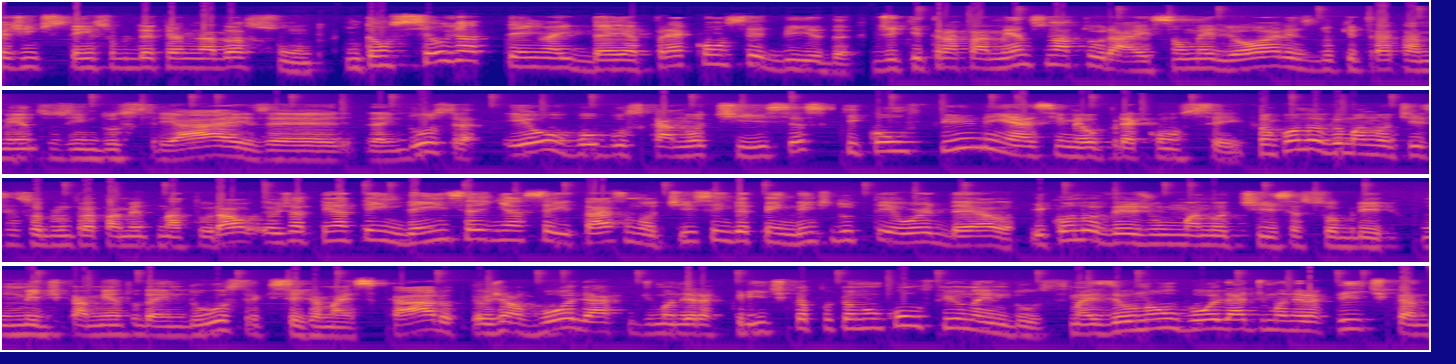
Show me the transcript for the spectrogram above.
a gente tem sobre determinado assunto. Então, se eu já tenho a ideia pré-concebida de que tratamentos naturais são melhores do que tratamentos industriais é, da indústria, eu vou buscar notícias que confirmem esse meu preconceito. Então, quando eu ver uma notícia sobre um tratamento natural, eu já tenho a tendência em aceitar essa notícia independente do teor dela. E quando eu vejo uma notícia sobre um medicamento da indústria que seja mais caro, eu já vou olhar de maneira crítica porque eu não confio na indústria. Mas eu não vou olhar de maneira crítica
